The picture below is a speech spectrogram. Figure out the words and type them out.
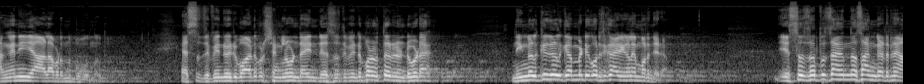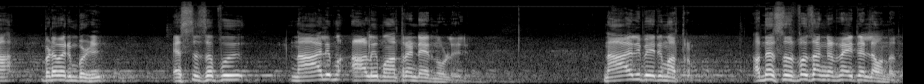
അങ്ങനെ ഇയാൾ അവിടെ നിന്ന് പോകുന്നത്. എസ് എസ് എഫിന്റെ ഒരുപാട് പ്രശ്നങ്ങളുണ്ടായിട്ടുണ്ട് എസ് എസ് എഫിന്റെ പ്രവർത്തകരുണ്ട് ഇവിടെ. നിങ്ങൾക്ക് കേൾക്കാൻ വേണ്ടി കുറച്ച് കാര്യങ്ങളെ പറഞ്ഞുതരാം. എസ് എസ് എഫ് എന്ന സംഘടന ഇവിടെ വരുമ്പോൾ എസ് എസ് എഫ് നാല് ആൾ മാത്രമേ ഉണ്ടായിരുന്നുള്ളൂ നാല് പേര് മാത്രം. അന്ന് എസ് എസ് എഫ് സംഘടനയായിട്ടല്ല വന്നത്.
